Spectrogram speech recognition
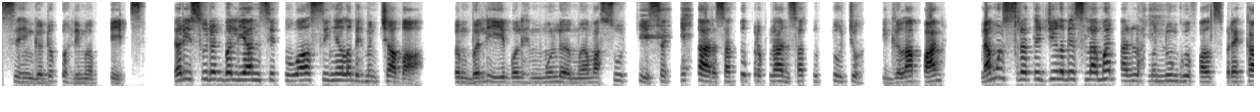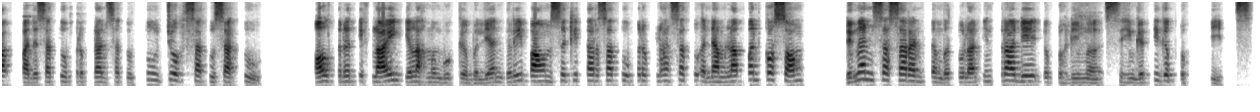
sehingga 25 pips. Dari sudut belian, situasinya lebih mencabar. Pembeli boleh mula memasuki sekitar 1.1738 namun strategi lebih selamat adalah menunggu false breakout pada 1.1711 Alternatif lain ialah membuka belian rebound sekitar 1.1680 dengan sasaran pembetulan intraday 25 sehingga 30 pips.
